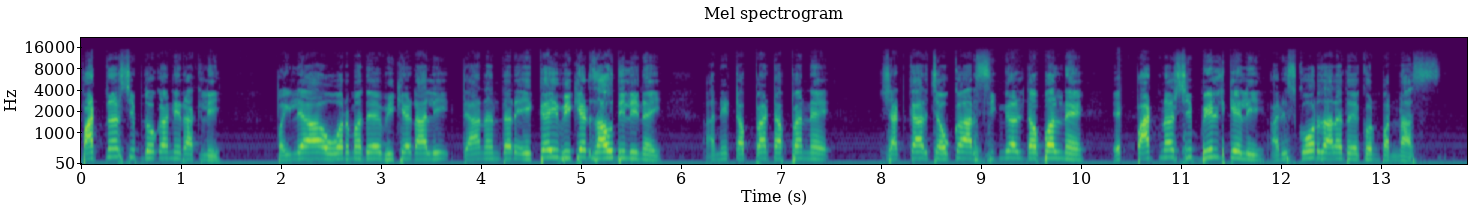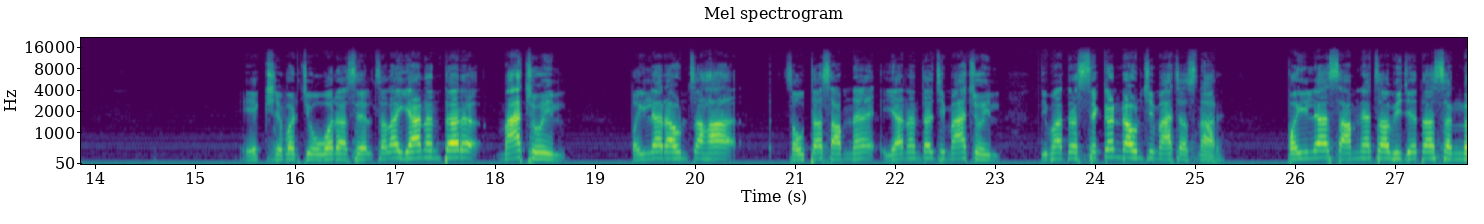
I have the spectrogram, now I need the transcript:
पार्टनरशिप दोघांनी राखली? पहिल्या ओव्हरमध्ये विकेट आली त्यानंतर एकही विकेट जाऊ दिली नाही. आणि टप्प्याटप्प्याने षटकार चौकार सिंगल डबलने एक पार्टनरशिप बिल्ड केली आणि स्कोअर झाला तो एकोणपन्नास. एक शेवटची ओव्हर असेल. चला यानंतर मॅच होईल. पहिल्या राऊंडचा हा चौथा सामना आहे. यानंतरची मॅच होईल. ती मात्र सेकंड राऊंडची मॅच असणार. पहिल्या सामन्याचा विजेता संघ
